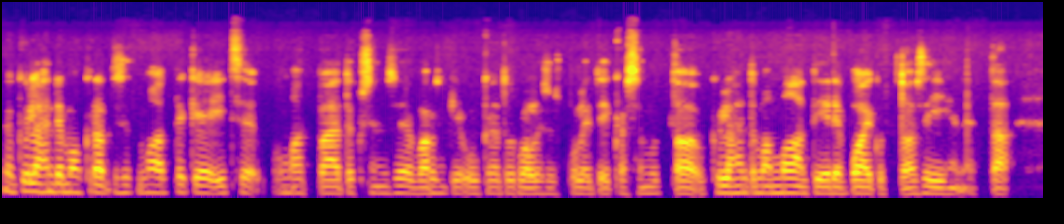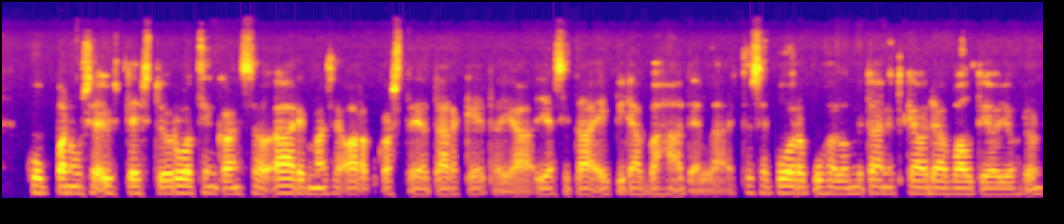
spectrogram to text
No kyllähän demokraattiset maat tekee itse omat päätöksensä ja varsinkin ulko- ja turvallisuuspolitiikassa, mutta kyllähän tämä maantiede vaikuttaa siihen, että – kumppanuus ja yhteistyö Ruotsin kanssa on äärimmäisen arvokasta ja tärkeää ja, ja sitä ei pidä vähätellä. Että se vuoropuhelu, mitä nyt käydään valtiojohdon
